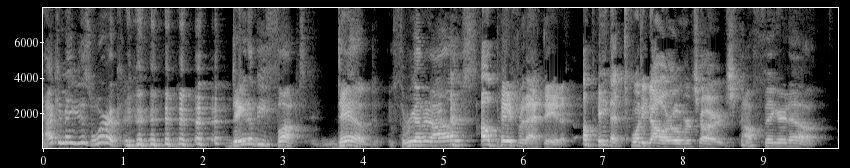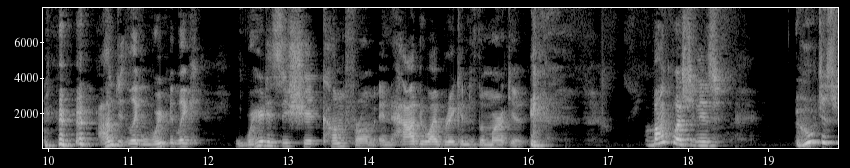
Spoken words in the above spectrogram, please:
I can make this work. Data be fucked. Damned. Three hundred dollars. I'll pay for that data. I'll pay that twenty dollar overcharge. I'll figure it out. I'm just like where, like where does this shit come from, and how do I break into the market? My question is, who just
